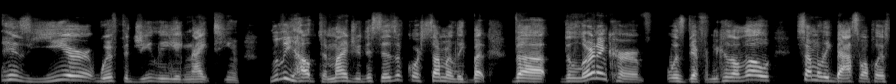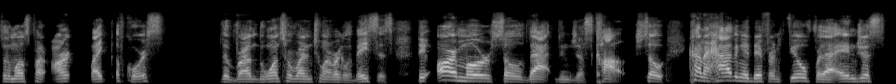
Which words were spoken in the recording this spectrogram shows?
his year with the G League Ignite team really helped him. Mind you, this is, of course, Summer League, but the, the learning curve was different because although Summer League basketball players, for the most part, aren't like, of course, the run the ones who run into on a regular basis, they are more so that than just college. So kind of having a different feel for that and just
